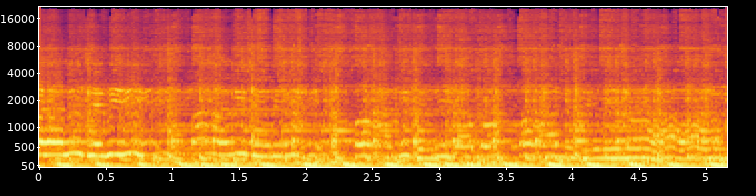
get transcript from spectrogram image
પવાની દેવી પવાની દેવી પવાની દેવી બાબો પવાની દેવી માં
